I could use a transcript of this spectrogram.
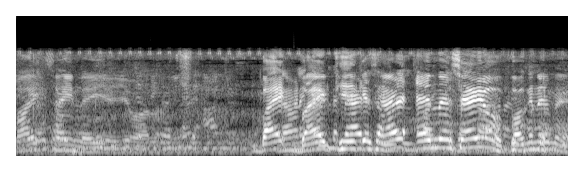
बाइक सही नहीं है ये वाला। बाइक बाइक ठीक है सर एन एस है यो भगने में।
